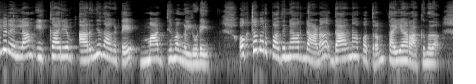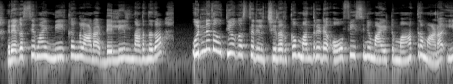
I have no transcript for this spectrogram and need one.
ഇവരെല്ലാം ഇക്കാര്യം അറിഞ്ഞതാകട്ടെ മാധ്യമങ്ങളിലൂടെയും. ഒക്ടോബർ പതിനാറിനാണ് ധാരണാപത്രം തയ്യാറാക്കുന്നത്. രഹസ്യമായ നീക്കങ്ങളാണ് ഡൽഹിയിൽ നടന്നത്. ഉന്നത ഉദ്യോഗസ്ഥരിൽ ചിലർക്കും മന്ത്രിയുടെ ഓഫീസിനുമായിട്ട് മാത്രമാണ് ഈ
